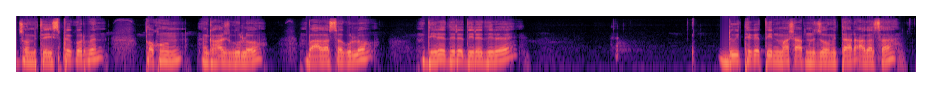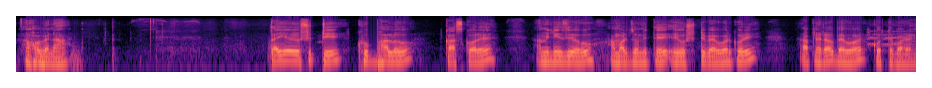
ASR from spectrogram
জমিতে স্প্রে করবেন, তখন ঘাসগুলো বা আগাছাগুলো ধীরে ধীরে ধীরে ধীরে দুই থেকে তিন মাস আপনার জমিতে আর আগাছা হবে না। তাই এই ওষুধটি খুব ভালো কাজ করে। আমি নিজেও আমার জমিতে এই ওষুধটি ব্যবহার করি। আপনারাও ব্যবহার করতে পারেন।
